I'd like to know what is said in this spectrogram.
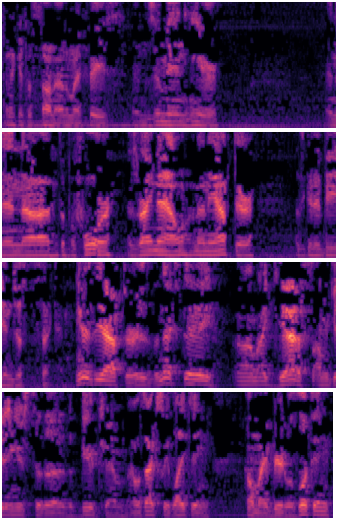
Gotta get the sun out of my face and zoom in here. And then uh, the before is right now, and then the after is gonna be in just a second. Here's the after. It is the next day. Um, I guess I'm getting used to the, the beard trim. I was actually liking how my beard was looking.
